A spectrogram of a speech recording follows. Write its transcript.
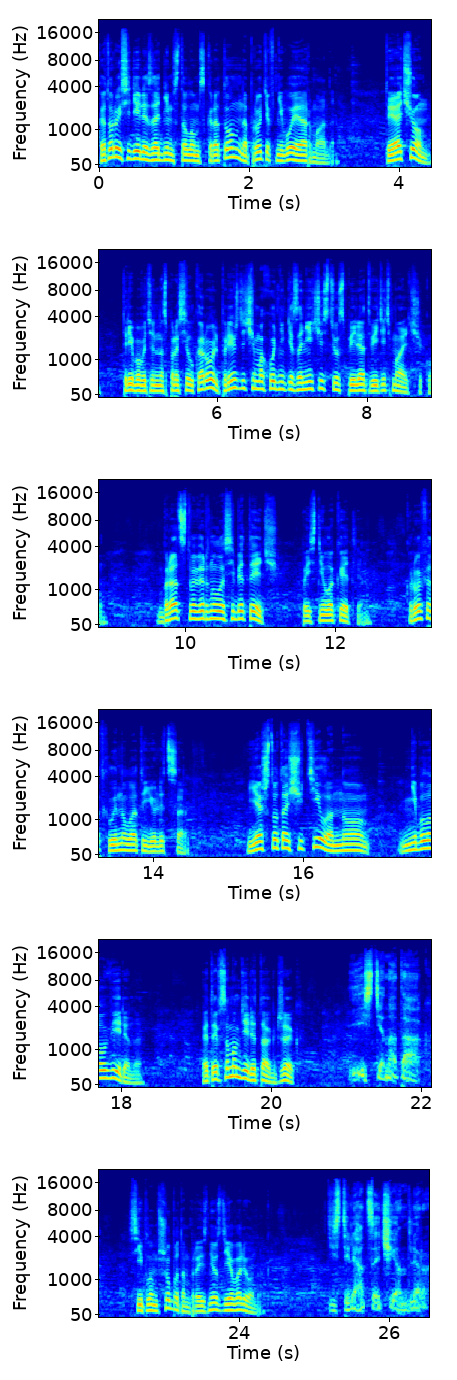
которые сидели за одним столом с кротом напротив него и Армада. «Ты о чем?» – требовательно спросил король, прежде чем охотники за нечистью успели ответить мальчику. «Братство вернуло себе Тэч», – пояснила Кэтлин. Кровь отхлынула от ее лица. «Я что-то ощутила, но не была уверена. Это и в самом деле так, Джек?» «Истинно так», — сиплым шепотом произнес дьяволенок. «Дистилляция Чендлера.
